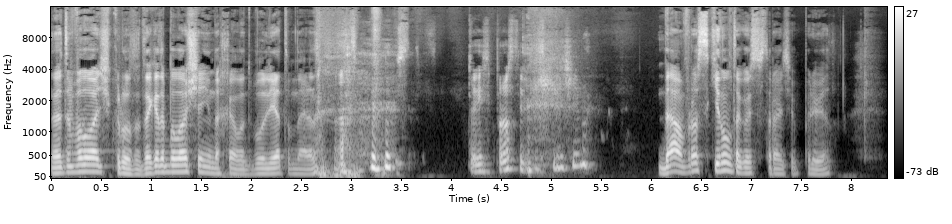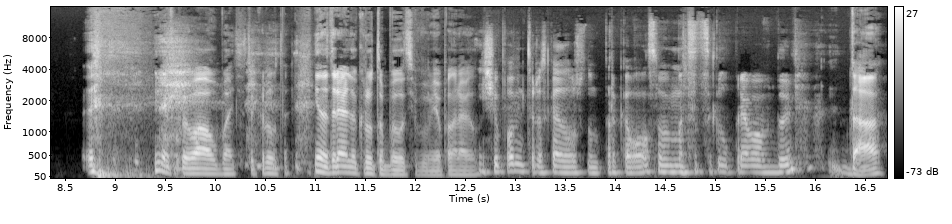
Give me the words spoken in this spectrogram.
Ну, это было очень круто. Так это было вообще не на Хэллоуин, это было летом, наверное. То есть просто без причины. Да, он просто скинул такой с утра, типа, привет. Я такой, вау, батя, это круто. Не, ну это реально круто было, типа, мне понравилось. Еще помню, ты рассказывал, что он парковал свой мотоцикл прямо в доме. Да,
